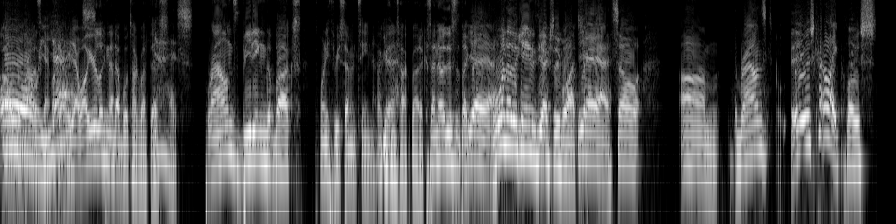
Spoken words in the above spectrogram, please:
Oh, the Browns game. Okay, yeah. While you're looking that up, we'll talk about this. Yes. Browns beating the Bucks 23-17. You Okay. can talk about it because I know this is like Yeah, yeah. one of the games you actually watch. Yeah, yeah. So, um, the Browns, it was kind of like close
